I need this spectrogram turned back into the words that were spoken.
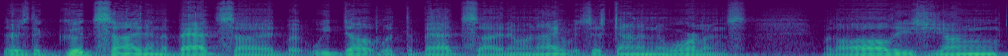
there's the good side and the bad side, but we dealt with the bad side. And when I was just down in New Orleans with all these young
